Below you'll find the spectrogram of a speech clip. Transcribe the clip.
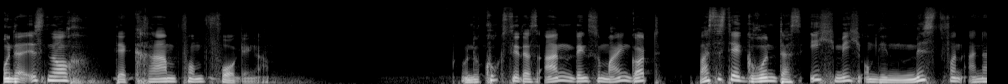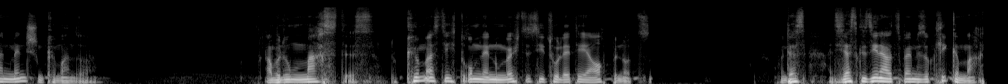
und da ist noch der Kram vom Vorgänger. Und du guckst dir das an und denkst so, mein Gott, was ist der Grund, dass ich mich um den Mist von anderen Menschen kümmern soll? Aber du machst es. Du kümmerst dich drum, denn du möchtest die Toilette ja auch benutzen. Und das, als ich das gesehen habe, hat es bei mir so Klick gemacht.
